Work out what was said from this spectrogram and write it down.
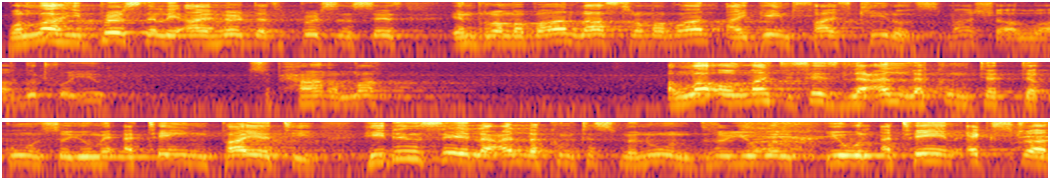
Wallahi, personally, I heard that a person says, in Ramadan, last Ramadan, I gained five kilos. MashaAllah, good for you. Subhanallah. Allah Almighty says, لَعَلَّكُمْ تَتَّقُونَ So you may attain piety. He didn't say, لَعَلَّكُمْ تَسْمَنُونَ So you will, you will attain extra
